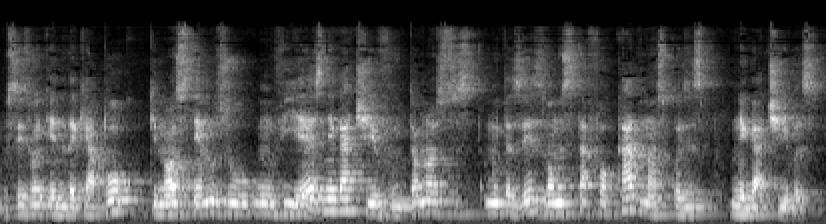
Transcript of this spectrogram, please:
vocês vão entender daqui a pouco que nós temos um viés negativo. Então nós muitas vezes vamos estar focados nas coisas negativas.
